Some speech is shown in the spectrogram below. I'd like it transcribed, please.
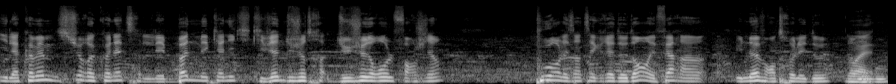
il a quand même su reconnaître les bonnes mécaniques qui viennent du jeu, du jeu de rôle forgien pour les intégrer dedans et faire un- une œuvre entre les deux, dans Ouais. mon goût.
